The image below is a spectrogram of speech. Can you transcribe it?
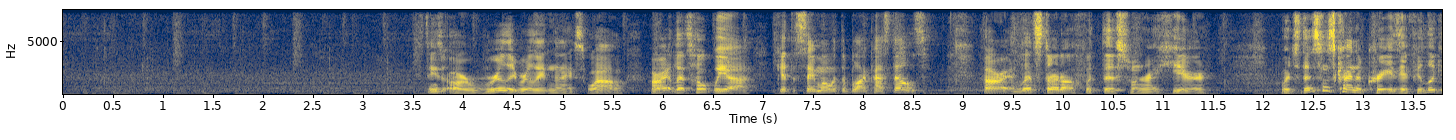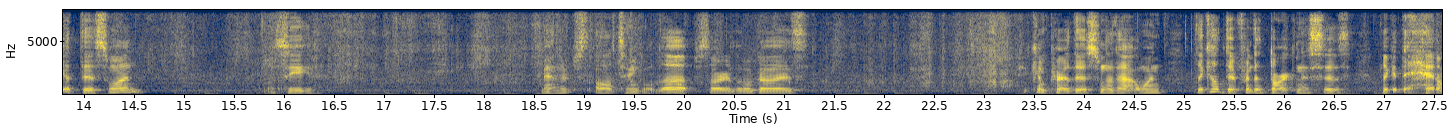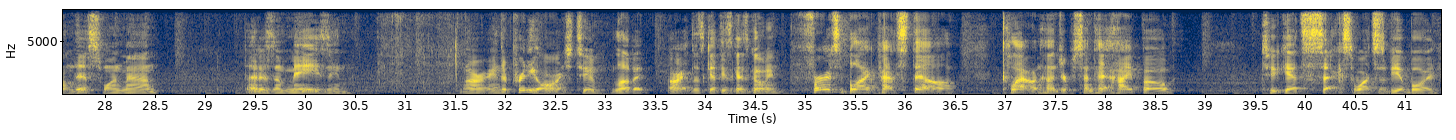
Things are really, really nice. Wow. All right, let's hope we uh, get the same one with the black pastels. All right, let's start off with this one right here, which this one's kind of crazy. If you look at this one, let's see. Man, they're just all tangled up. Sorry, little guys. If you compare this one to that one, look how different the darkness is. Look at the head on this one, man. That is amazing. All right, and they're pretty orange too. Love it. All right, let's get these guys going. First black pastel, clown, 100% het hypo to get sexed. Watch this be a boy.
